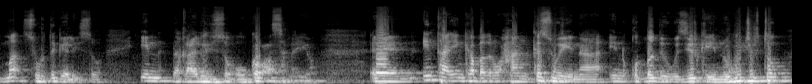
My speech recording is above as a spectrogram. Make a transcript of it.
ma suurtagelayso in dhaqaalihiisa uu gobca sameeyo. Intaa in ka badan waxaan ka sugaynaa in khudbadda wasiirka ay noogu jirto.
